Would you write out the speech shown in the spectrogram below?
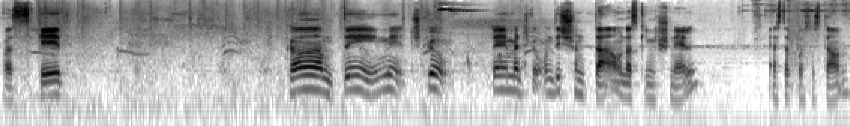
was geht. Komm, Damage, go. Damage, go. Und ist schon da und das ging schnell. Erster Boss ist down.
